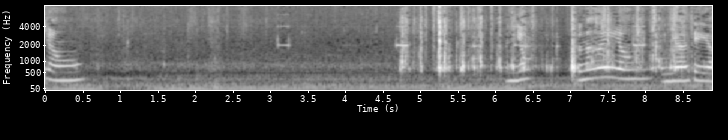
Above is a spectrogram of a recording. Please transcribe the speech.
안녕. 안녕. 누나 하이요. 안녕하세요.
